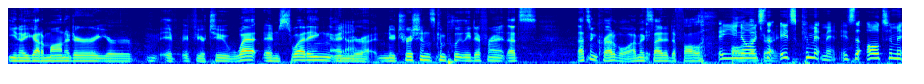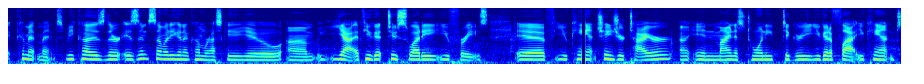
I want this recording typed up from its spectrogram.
you know you got to monitor your if, if you're too wet and sweating and Yeah. your nutrition's completely different that's that's incredible i'm excited to follow You follow know, it's journey. the, it's commitment. It's the ultimate commitment because there isn't somebody going to come rescue you. Um, yeah, if you get too sweaty, you freeze. If you can't change your tire uh, in minus 20 degree, you get a flat. You can't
